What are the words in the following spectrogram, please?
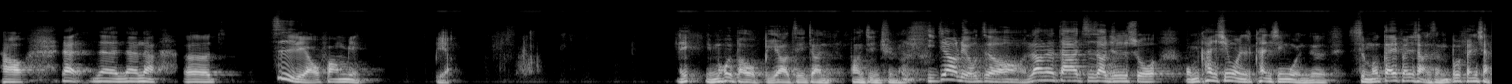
好，那那那那呃。治疗方面，不要。哎，你们会把我不要这一段放进去吗？一定要留着哦，让大家知道，就是说，我们看新闻是看新闻的，什么该分享，什么不分享，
